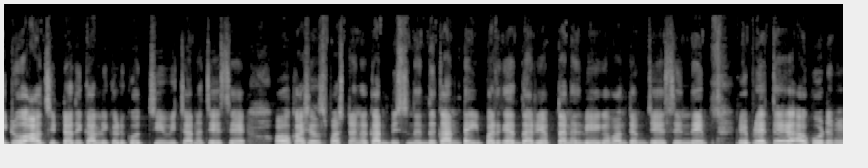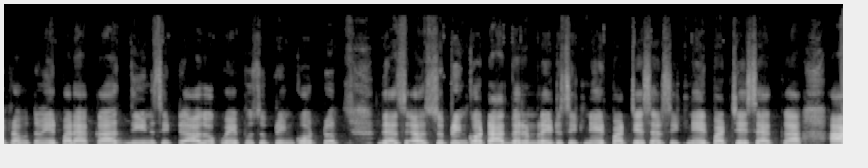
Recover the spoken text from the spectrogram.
ఇటు ఆ సిట్ అధికారులు ఇక్కడికి వచ్చి విచారణ చేసే అవకాశం స్పష్టంగా కనిపిస్తుంది. ఎందుకంటే ఇప్పటికే దర్యాప్తు అనేది వేగవంతం చేసింది. ఎప్పుడైతే కూటమి ప్రభుత్వం ఏర్పడాక దీని సిట్ ఒకవైపు సుప్రీంకోర్టు సుప్రీంకోర్టు ఆధ్వర్యంలో ఇటు సిట్ని ఏర్పాటు చేశారు. సిట్ని ఏర్పాటు చేశాక ఆ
